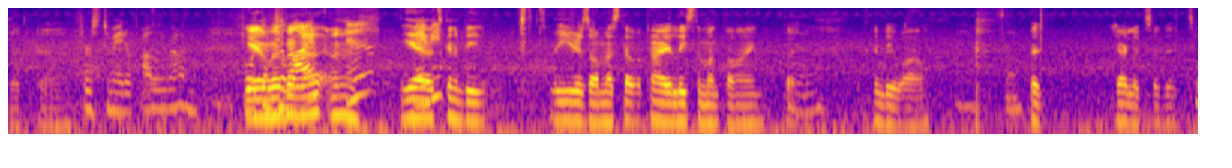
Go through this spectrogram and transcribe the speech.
But uh, First tomato probably around Fourth Yeah, of July. about- uh, yeah, it's gonna be. The year's all messed up. Probably at least a month behind, but Yeah. it's gonna be a while. So, But yard looks so good. So,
